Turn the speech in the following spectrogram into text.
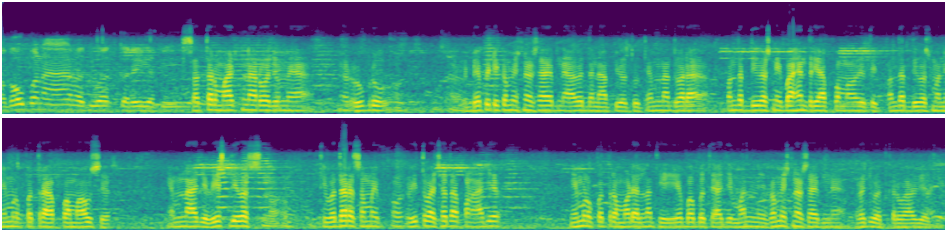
અગાઉ પણ આ રજૂઆત કરી હતી. સત્તર માર્ચના રોજ અમે રૂબરૂ ડેપ્યુટી કમિશનર સાહેબને આવેદન આપ્યું હતું. તેમના દ્વારા પંદર દિવસની બાહેંધરી આપવામાં આવી હતી પંદર દિવસમાં નિમણૂક પત્ર આપવામાં આવશે. એમના આજે વીસ દિવસથી વધારે સમય વીતવા છતાં પણ આજે નિમણૂક પત્ર મળેલ નથી. એ બાબતે આજે માનની કમિશનર સાહેબને રજૂઆત કરવા આવ્યા હતી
